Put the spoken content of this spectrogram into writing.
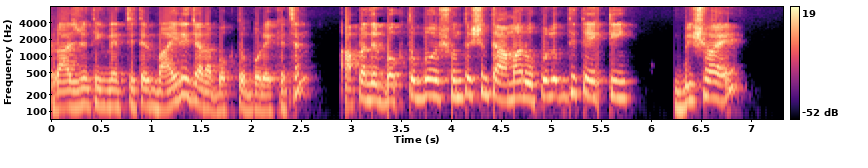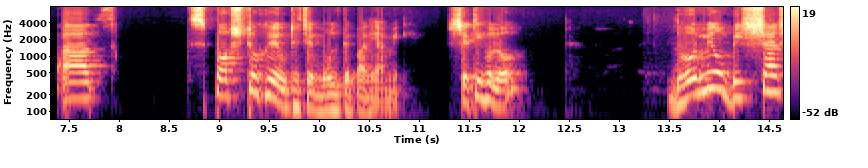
রাজনৈতিক নেতৃত্বের বাইরে যারা বক্তব্য রেখেছেন, আপনাদের বক্তব্য শুনতে শুনতে আমার উপলব্ধিতে একটি বিষয়ে স্পষ্ট হয়ে উঠেছে বলতে পারি আমি। সেটি হলো, ধর্মীয় বিশ্বাস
